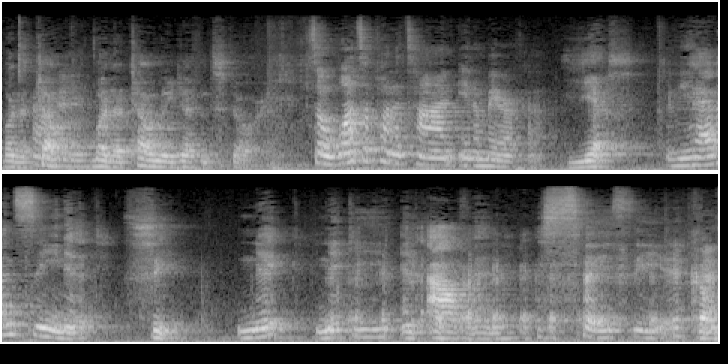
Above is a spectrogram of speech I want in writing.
but a to, Okay. but a totally different story. So, Once Upon a Time in America. Yes, If you haven't seen it, see. Nick, Nikki, and Alvin say see it. Come.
